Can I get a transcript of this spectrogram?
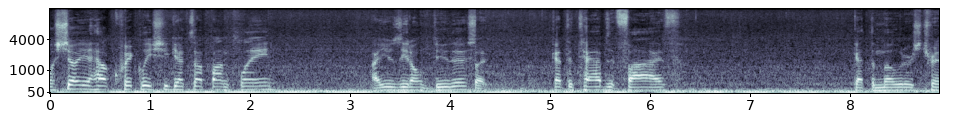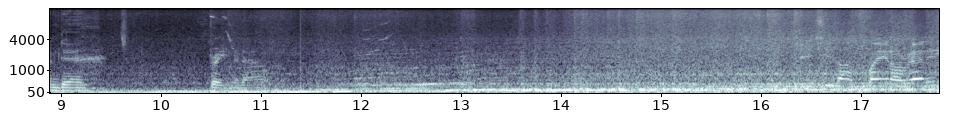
I'll show you how quickly she gets up on plane. I usually don't do this, but got the tabs at five. Got the motors trimmed in. Straighten it out. See, she's on plane already.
